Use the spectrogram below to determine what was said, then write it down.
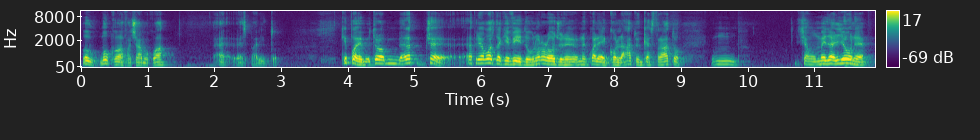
Oh, mo cosa facciamo qua? Eh, è sparito. Che poi è la, cioè, è la prima volta che vedo un orologio nel, nel quale è incollato, incastrato, un, diciamo, un medaglione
